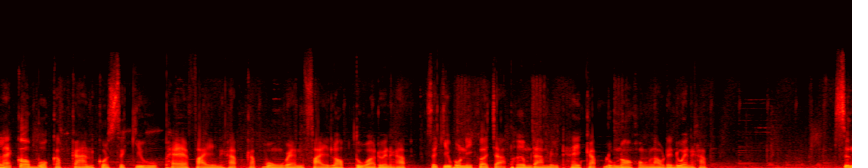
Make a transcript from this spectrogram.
และก็บวกกับการกดสกิลแพร่ไฟนะครับกับวงแหวนไฟรอบตัวด้วยนะครับ skill พวกนี้ก็จะเพิ่ม damage ให้กับลูกน้องของเราได้ด้วยนะครับ ซึ่ง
